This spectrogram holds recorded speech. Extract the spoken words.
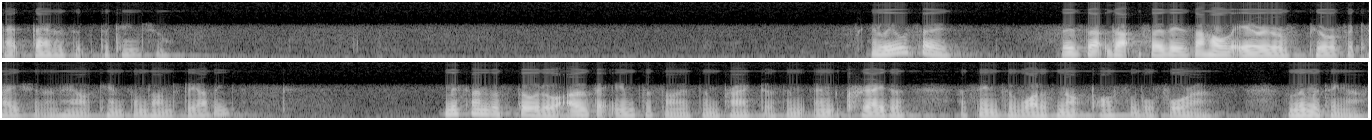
that that is its potential. And we also there's that, that, so there's the whole area of purification and how it can sometimes be, I think, misunderstood or overemphasized in practice and, and create a, a sense of what is not possible for us, limiting us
